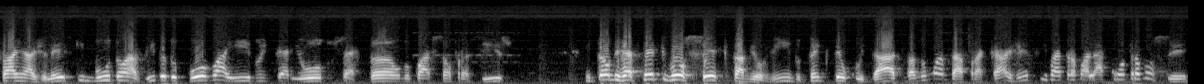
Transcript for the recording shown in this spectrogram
saem as leis que mudam a vida do povo aí, no interior, no sertão, no Baixo São Francisco. Então, de repente, você que está me ouvindo tem que ter o cuidado para não mandar para cá gente que vai trabalhar contra você.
